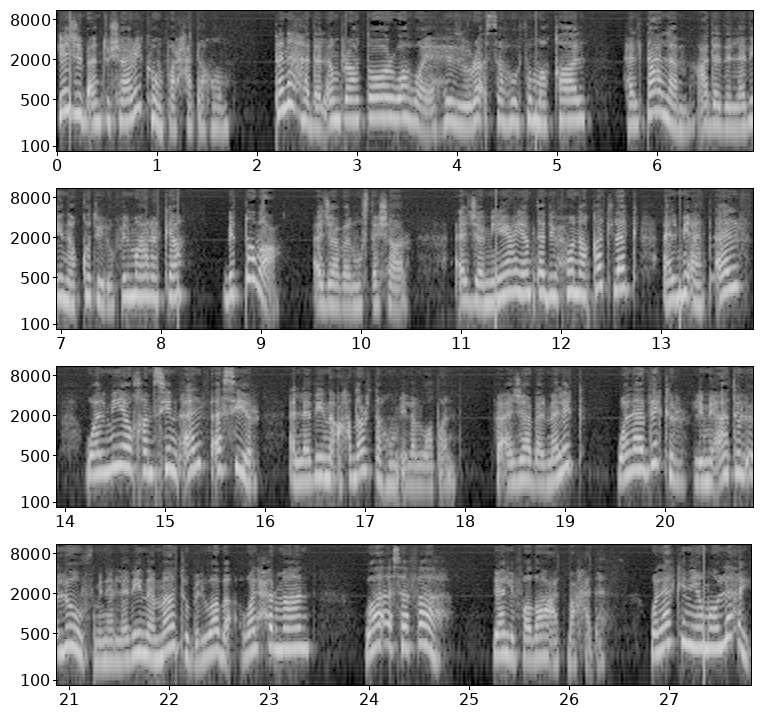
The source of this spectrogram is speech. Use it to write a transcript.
يجب أن تشاركهم فرحتهم. تنهد الإمبراطور وهو يهز رأسه ثم قال هل تعلم عدد الذين قتلوا في المعركة؟ بالطبع. أجاب المستشار. الجميع يمتدحون قتلك المئة ألف والمئة وخمسين ألف أسير الذين أحضرتهم إلى الوطن. فأجاب الملك ولا ذكر لمئات الألوف من الذين ماتوا بالوباء والحرمان. وأسفاه. يا لفظاعة ما حدث. ولكن يا مولاي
